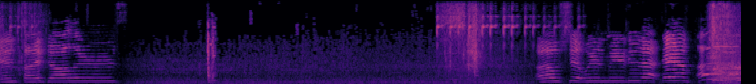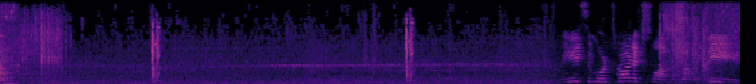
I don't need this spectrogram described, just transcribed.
And five dollars. Oh shit, we didn't mean to do that. Damn. Oh! We need some more tonic slots is what we need.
